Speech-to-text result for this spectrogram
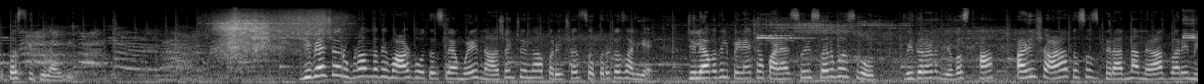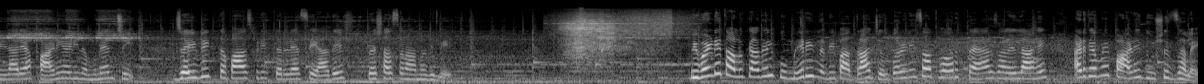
उपस्थिती लावली. जिव्याच्या रुग्णांमध्ये वाढ होत असल्यामुळे नाशिक जिल्हा परिषद सतर्क झाली आहे. जिल्ह्यामधील पिण्याच्या पाण्याचे सर्व स्रोत वितरण व्यवस्था आणि शाळा तसंच घरांना नळाद्वारे मिळणाऱ्या पाणी आणि नमुन्यांची जैविक तपासणी करण्याचे आदेश प्रशासनानं दिले. भिवंडी तालुक्यातील कुंभेरी नदीपात्रात जलपर्णीचा थर तयार झालेला आहे आणि त्यामुळे पाणी दूषित झालंय.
